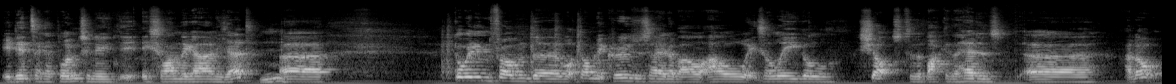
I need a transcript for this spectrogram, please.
he didn't take a punch and he, he slammed the guy on his head. Uh, going in from the what Dominick Cruz was saying about how it's illegal shots to the back of the head and uh, I don't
